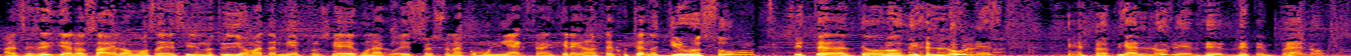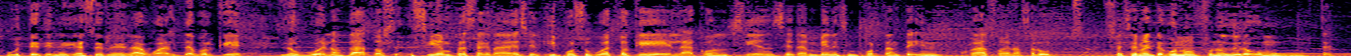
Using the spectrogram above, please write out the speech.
Al César ya lo sabe, lo vamos a decir en otro idioma también, por si hay alguna eh, persona, comunidad extranjera que nos está escuchando, Eurozum, si está todos los días lunes, los días lunes desde temprano, usted tiene que hacerle el aguante porque los buenos datos siempre se agradecen y por supuesto que la conciencia también es importante en el caso de la salud, especialmente con un fonodiólogo como usted.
